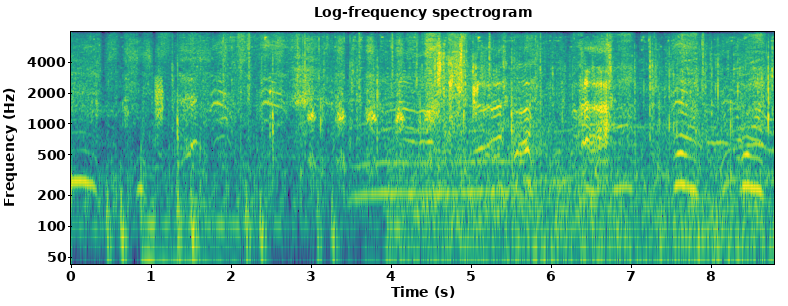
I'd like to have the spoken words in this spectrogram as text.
Uh, uh, uh,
